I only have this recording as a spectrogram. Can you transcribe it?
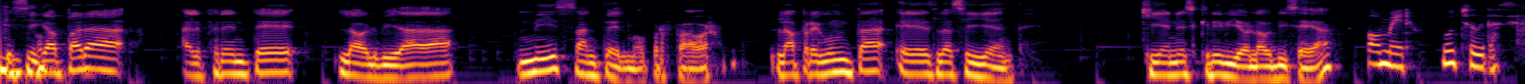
Que siga para al frente la olvidada Miss Santelmo, por favor. La pregunta es la siguiente. ¿Quién escribió la Odisea? Homero, muchas gracias.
